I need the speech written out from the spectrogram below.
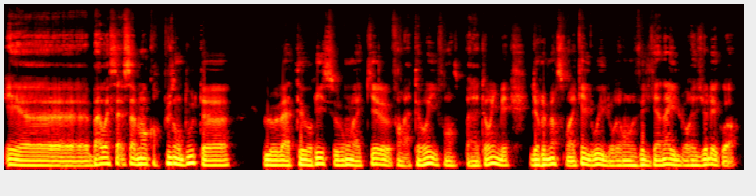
Et euh, bah ouais, ça, ça met encore plus en doute euh, le, la théorie selon laquelle, enfin la théorie, enfin pas la théorie, mais les rumeurs selon laquelle ouais, il aurait enlevé le Ghana, il l'aurait violé quoi.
